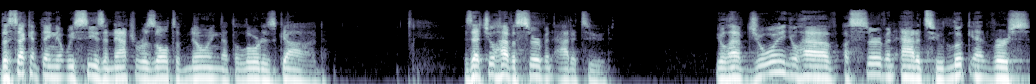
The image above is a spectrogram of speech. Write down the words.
The second thing that we see as a natural result of knowing that the Lord is God is that you'll have a servant attitude. You'll have joy and you'll have a servant attitude. Look at verse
